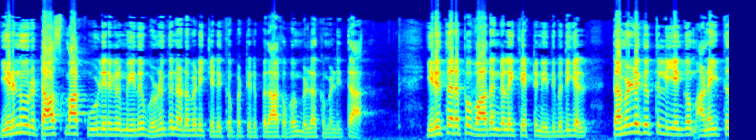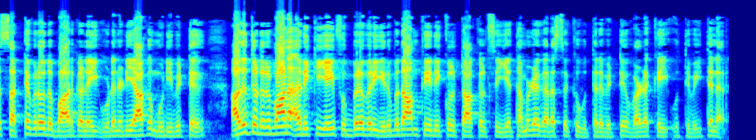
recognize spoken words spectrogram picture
இருநூறு டாஸ்மாக் ஊழியர்கள் மீது ஒழுங்கு நடவடிக்கை எடுக்கப்பட்டிருப்பதாகவும் விளக்கமளித்தார் இருதரப்பு வாதங்களை கேட்ட நீதிபதிகள் தமிழகத்தில் இயங்கும் அனைத்து சட்டவிரோத பார்களை உடனடியாக மூடிவிட்டு அது தொடர்பான அறிக்கையை பிப்ரவரி இருபதாம் தேதிக்குள் தாக்கல் செய்ய தமிழக அரசுக்கு உத்தரவிட்டு வழக்கை ஒத்திவைத்தனர்.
